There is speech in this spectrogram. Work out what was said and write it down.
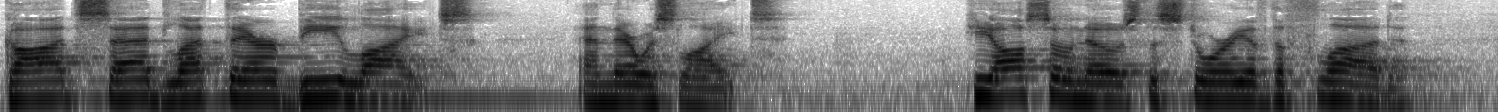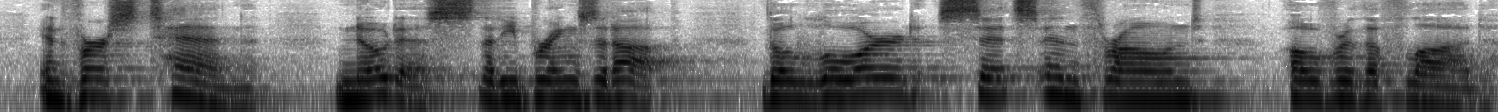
God said, Let there be light, and there was light. He also knows the story of the flood. In verse 10, notice that he brings it up. The Lord sits enthroned over the flood.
